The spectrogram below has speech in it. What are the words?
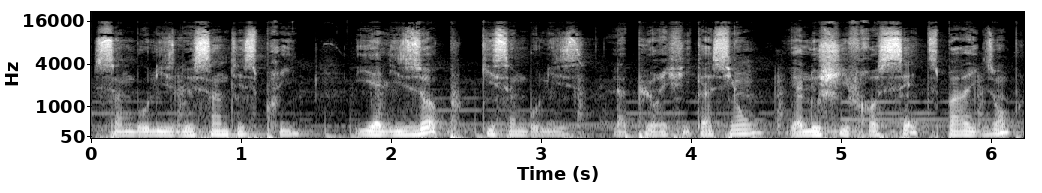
symbolise le Saint-Esprit, il y a l'hysope qui symbolise la purification, il y a le chiffre 7 par exemple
